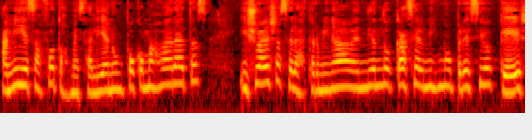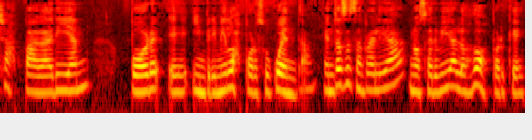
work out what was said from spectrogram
a mí esas fotos me salían un poco más baratas y yo a ellas se las terminaba vendiendo casi al mismo precio que ellas pagarían por eh, imprimirlas por su cuenta. Entonces en realidad nos servía a los dos porque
